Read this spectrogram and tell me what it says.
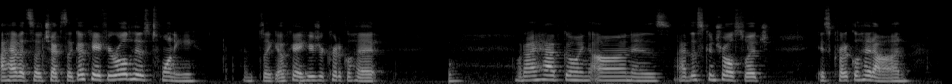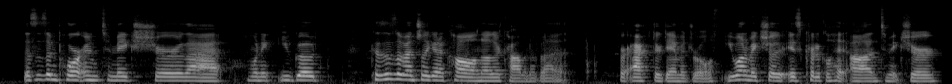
I have it so it checks like, okay, if your roll to hit is 20, it's like, okay, here's your critical hit. What I have going on is I have this control switch is critical hit on. This is important to make sure that when it, you go, because this is eventually going to call another common event for actor damage roll. If you want to make sure is critical hit on to make sure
